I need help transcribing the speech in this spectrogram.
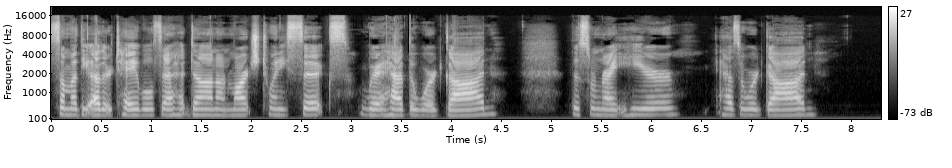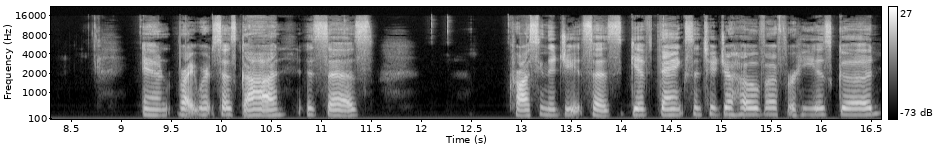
some of the other tables I had done on March 26 where it had the word God. This one right here has the word God. And right where it says God, it says, crossing the G, it says, Give thanks unto Jehovah, for he is good,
